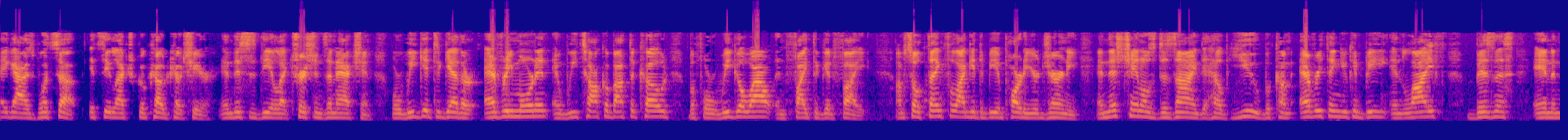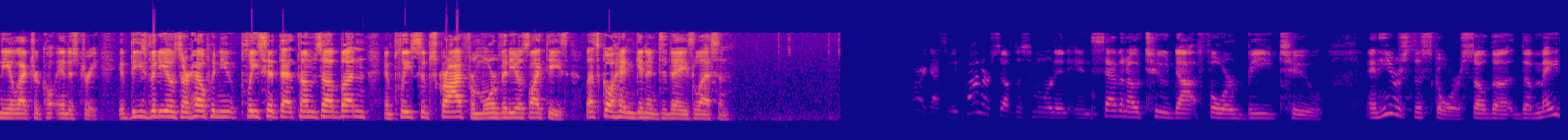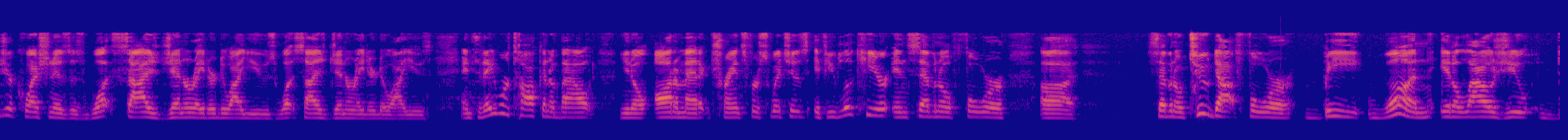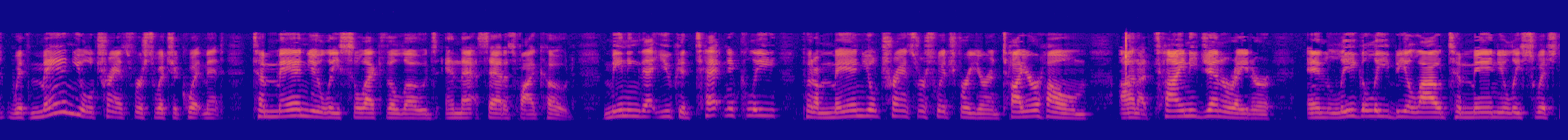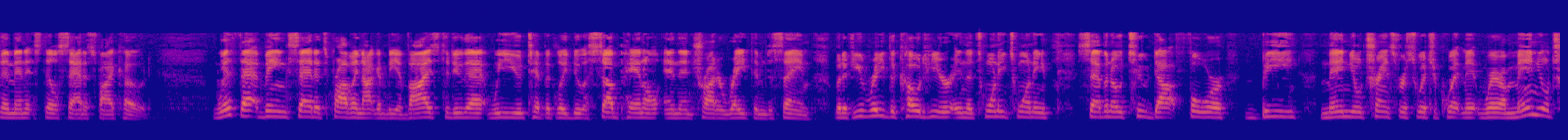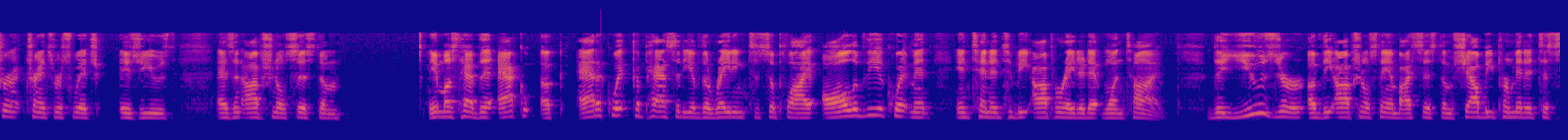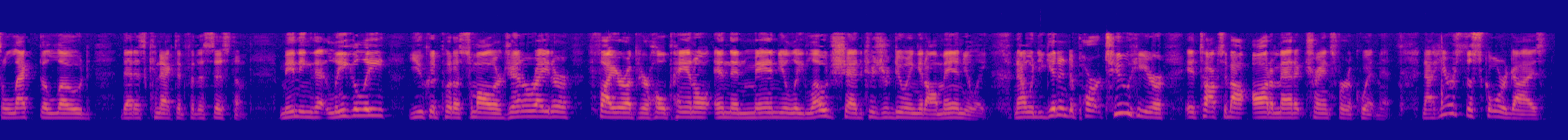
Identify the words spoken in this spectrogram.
Hey guys, what's up? It's the Electrical Code Coach here, and this is the Electricians in Action, where we get together every morning and we talk about the code before we go out and fight the good fight. I'm so thankful I get to be a part of your journey, and this channel is designed to help you become everything you can be in life, business, and in the electrical industry. If these videos are helping you, please hit that thumbs up button and please subscribe for more videos like these. Let's go ahead and get into today's lesson. All right, guys, so we find ourselves this morning in 702.4b2. And here's the score. So the, the major question is, is what size generator do I use? What size generator do I use? And today we're talking about, you know, automatic transfer switches. If you look here in 704, uh, 702.4b1, it allows you with manual transfer switch equipment to manually select the loads and that satisfy code. Meaning that you could technically put a manual transfer switch for your entire home on a tiny generator and legally be allowed to manually switch them and it still satisfy code. With that being said, it's probably not going to be advised to do that. We typically do a sub panel and then try to rate them the same. But if you read the code here in the 2020 702.4b manual transfer switch equipment, where a manual tra transfer switch is used as an optional system, it must have the uh, adequate capacity of the rating to supply all of the equipment intended to be operated at one time. The user of the optional standby system shall be permitted to select the load that is connected for the system. Meaning that legally, you could put a smaller generator, fire up your whole panel, and then manually load shed because you're doing it all manually. Now, when you get into part two here, it talks about automatic transfer equipment. Now, here's the score, guys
